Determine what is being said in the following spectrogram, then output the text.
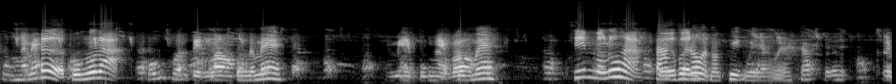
ปรุงนะแม่เออปรุงรู้ล่ะปรุงชวนเป็นบ่ปลูกนะแม่แม่ปรุงให้บ่ลูกแม่ชิมเบิ่งดูค่ะตักเออเพิ่เพิ่นโดดมาพริกมาย่างเลยตักเพิ่นเคย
